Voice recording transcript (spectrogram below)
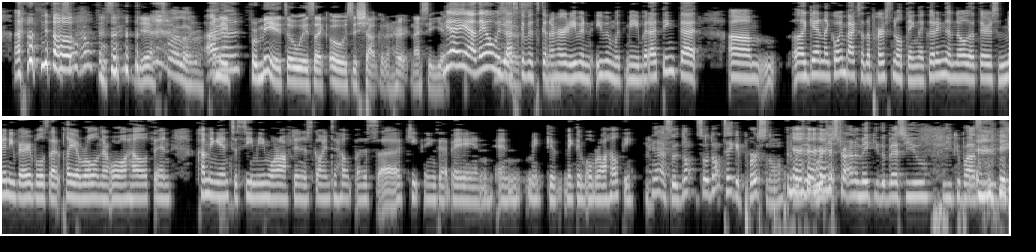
I don't know. She's so helpful. See? yeah, that's why I love her. I, I mean, for me, it's always like, "Oh, is this shot gonna hurt?" And I say yes. Yeah, yeah. They always yes. ask if it's gonna hurt, even even with me. But I think that um, again, like going back to the personal thing, like letting them know that there's many variables that play a role in their oral health and coming in to see me more often is going to help us, uh, keep things at bay and, and make, give, make them overall healthy. Yeah. So don't, so don't take it personal. We're just, we're just trying to make you the best you, you could possibly be.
